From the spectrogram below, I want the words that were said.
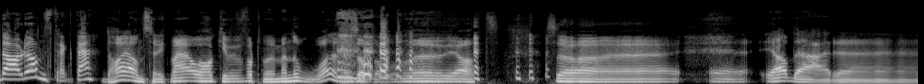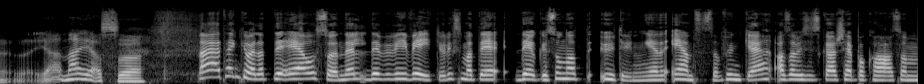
da har du anstrengt deg. Da har jeg anstrengt meg og har ikke fått med meg noe av denne samtalen eh, vi har hatt. Så eh, eh, ja, det er Ja, nei, altså Nei, jeg tenker vel at det er også en del det, Vi vet jo liksom at det, det er jo ikke sånn at utringning er det eneste som funker. Altså Hvis vi skal se på hva som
